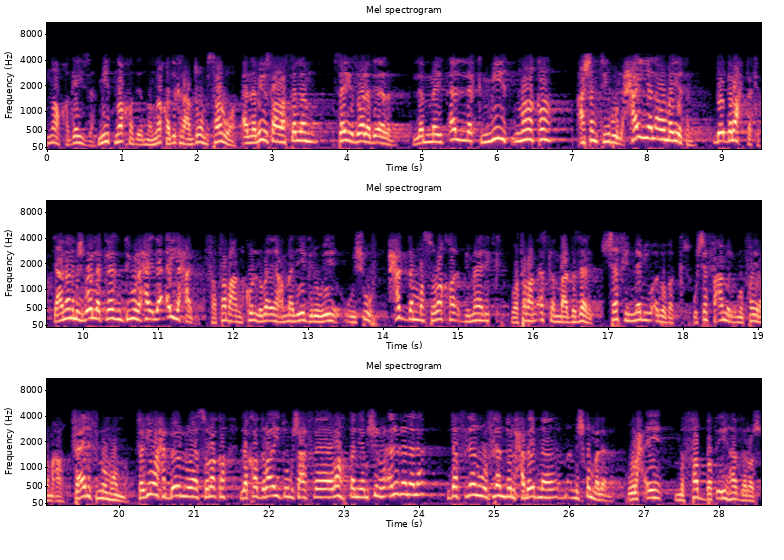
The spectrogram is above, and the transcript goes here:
ناقة جايزة. 100 ناقة دي إن الناقة دي كان عندهم ثروة. النبي صلى الله عليه وسلم سيد ولد آدم لما يتقال لك 100 ناقة عشان تجيبوا له حيا أو ميتا. براحتك يعني أنا مش بقول لك لازم تجيبوا له حي لا أي حاجة. فطبعا كله بقى عمال يجري وإيه ويشوف. حد أما سراقه بمالك وطبعا أسلم بعد ذلك. شاف النبي وأبو بكر وشاف عامر بن فيره معاه فعرف إنهم هم. فجي واحد بيقول له يا سراقه لقد رأيت مش عارف رهطا يمشون. قالوا لا لا لا ده فلان وفلان دول حبايبنا مش هم. لا وراح إيه مثبط إيه هذا الرجل.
